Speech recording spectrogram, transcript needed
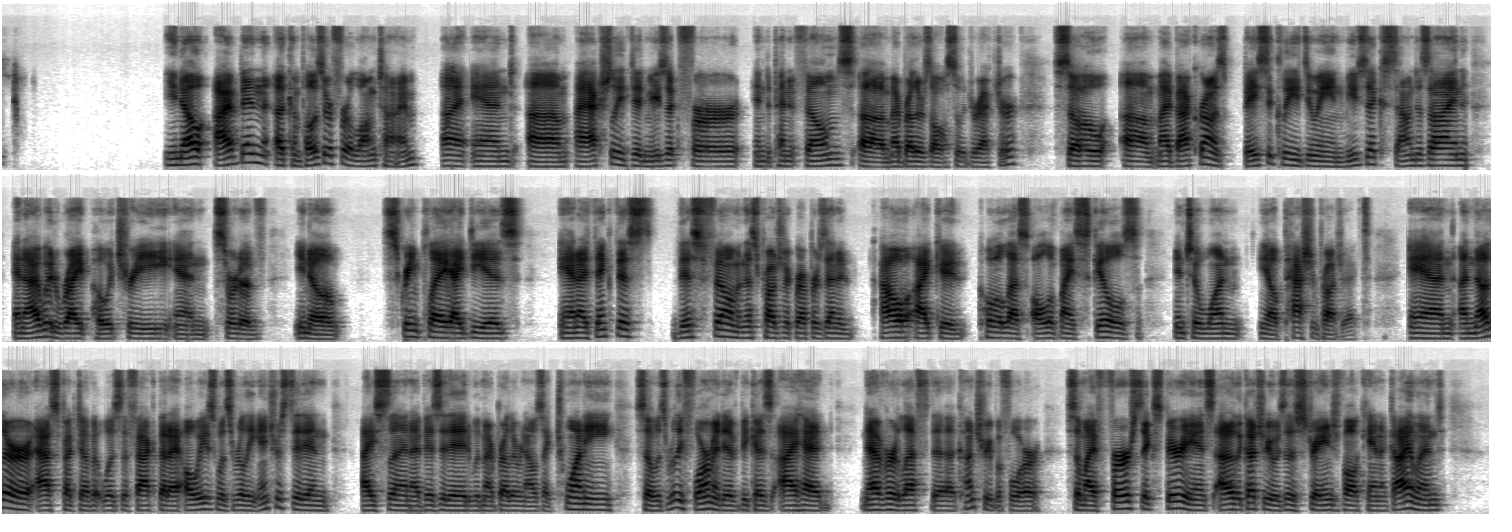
You know, I've been a composer for a long time. Uh, and um, I actually did music for independent films. Uh, my brother's also a director. So um, my background is basically doing music, sound design, and I would write poetry and sort of, you know, screenplay ideas. And I think this this film and this project represented how I could coalesce all of my skills into one, you know, passion project. And another aspect of it was the fact that I always was really interested in Iceland. I visited with my brother when I was like 20. So it was really formative because I had never left the country before. So my first experience out of the country was a strange volcanic island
